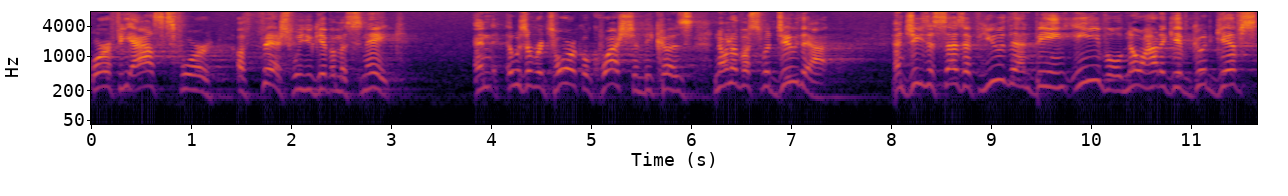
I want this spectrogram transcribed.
Or if he asks for a fish, will you give him a snake? And it was a rhetorical question because none of us would do that. And Jesus says, if you then, being evil, know how to give good gifts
